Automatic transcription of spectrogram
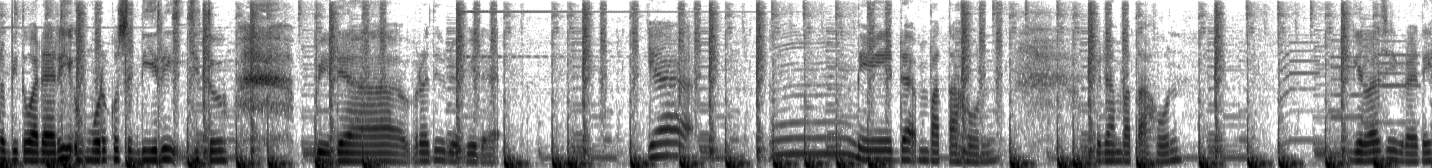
lebih tua dari umurku sendiri gitu. Beda berarti udah beda. Ya hmm, beda empat tahun. Beda empat tahun. Gila sih berarti.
